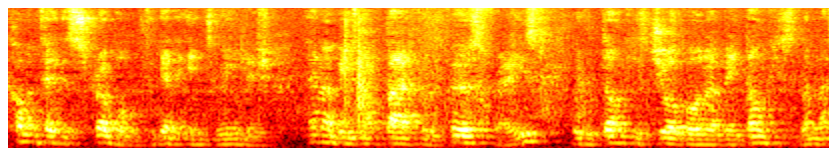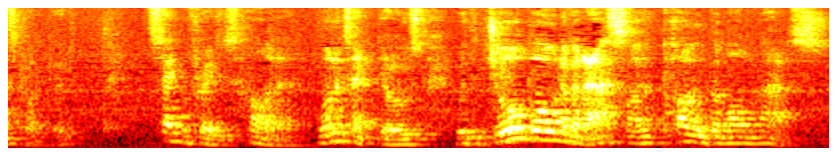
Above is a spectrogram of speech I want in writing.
Commentators struggle to get it into English. NIV is not bad for the first phrase. With the donkey's jawbone, I've made donkeys of them. That's quite good. Second phrase is harder. One attempt goes, with the jawbone of an ass, I've piled them on mass.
